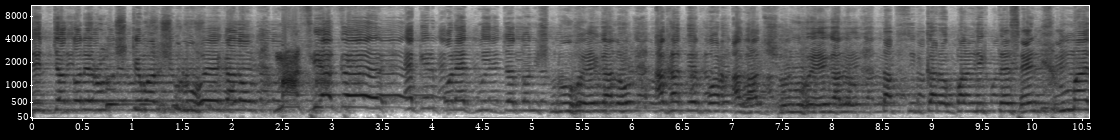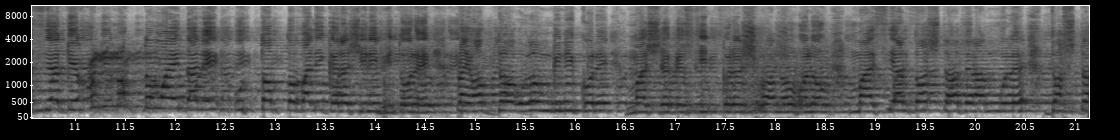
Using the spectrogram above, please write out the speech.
নির্যাতনের অনুষ্ঠান শুরু হয়ে গেল। মাসিয়াকে একের পর এক নির্যাতন শুরু হয়ে গেল, আঘাতের পর আঘাত শুরু হয়ে গেল। তাফসির কারকবান লিখতেছেন, মাসিয়াকে উন্মুক্ত ময়দানে উত্তপ্ত বালিকারা সিঁড়ি ভিতরে প্রায় অর্ধ উলঙ্গিনী করে মাসিয়াকে স্থির করে শোয়ানো হলো। মাসিয়ার দশটা হাতের আঙ্গুলে দশটা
